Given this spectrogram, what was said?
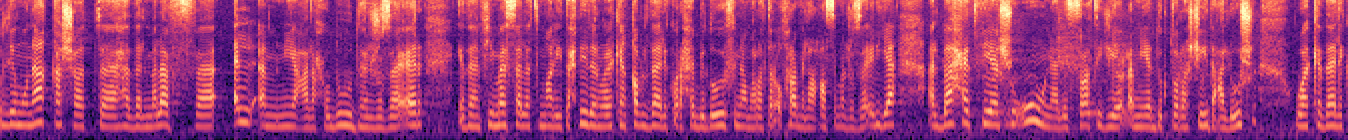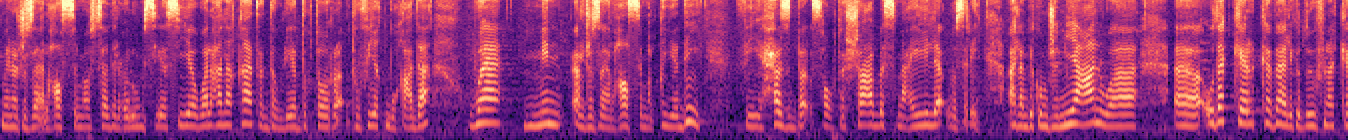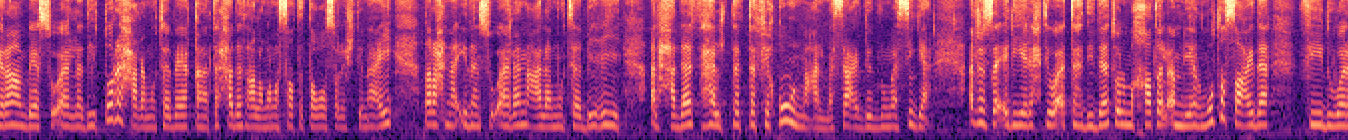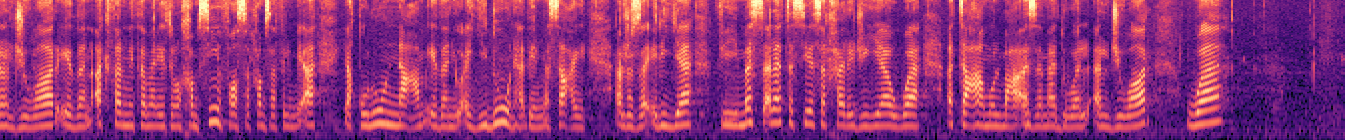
لمناقشة هذا الملف الأمني على حدود الجزائر. إذا في مسألة مالي تحديدا ولكن قبل ذلك أرحب بضيوفنا مرة أخرى من العاصمة الجزائرية. الباحث في الشؤون الاستراتيجية والأمنية الدكتور رشيد علوش وكذلك من الجزائر العاصمة أستاذ العلوم السياسية والعلاقات الدولية الدكتور توفيق بوقعدة ومن الجزائر العاصمة القيادي في حزب صوت الشعب إسماعيل وزري. أهلا بكم جميعا وأذكر كذلك ضيوفنا الكرام بالسؤال الذي طرح على متابعي قناة الحدث على منصات التواصل الاجتماعي. طرحنا اذا سؤالا على متابعي الحدث هل تتفقون مع المساعي الدبلوماسية الجزائرية لاحتواء التهديدات والمخاطر الأمنية المتصاعدة في دول الجوار؟ اذا أكثر من 58.5% يقولون نعم. اذا يؤيدون هذه المساعي الجزائرية في مسألة السياسة الخارجية والتعامل مع أزمات دول الجوار. و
